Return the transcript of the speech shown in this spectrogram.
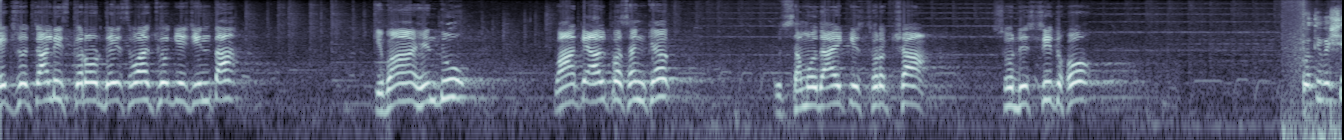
140 करोड़ देशवासियों की चिंता कि वहाँ हिंदू, वहाँ के अल्पसंख्यक, उस समुदाय की सुरक्षा সুনিশ্চিত হোক প্রতিবেশী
